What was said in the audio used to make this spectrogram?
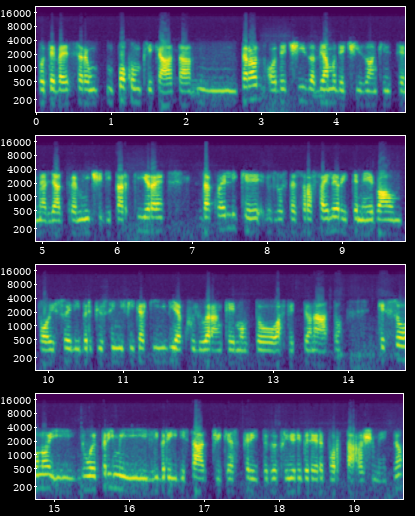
poteva essere un, un po' complicata, mm, però deciso, abbiamo deciso anche insieme agli altri amici di partire da quelli che lo stesso Raffaele riteneva un po' i suoi libri più significativi a cui lui era anche molto affezionato, che sono i due primi libri di saggi che ha scritto, i due primi libri di reportage meglio,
